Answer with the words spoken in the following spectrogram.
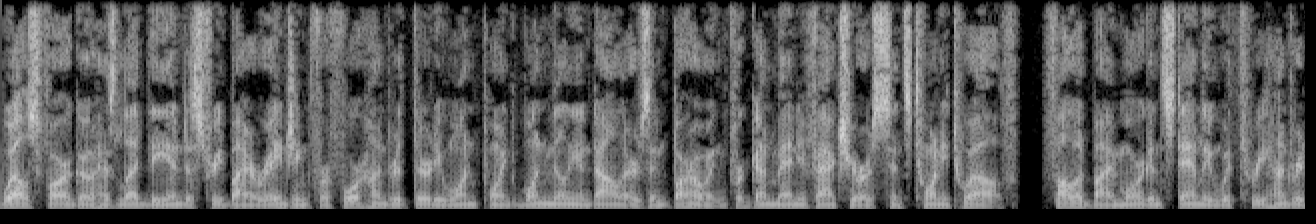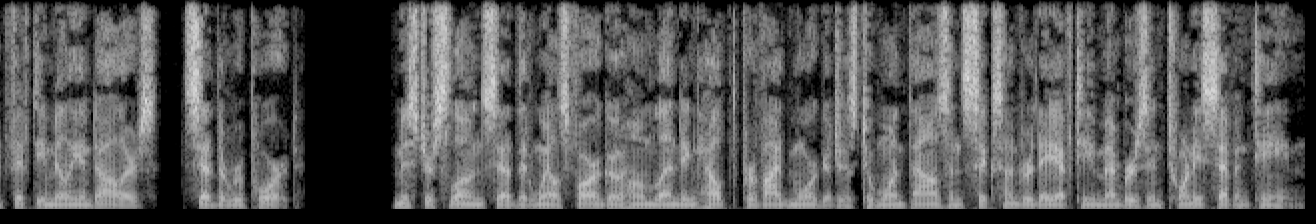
Wells Fargo has led the industry by arranging for $431.1 million in borrowing for gun manufacturers since 2012, followed by Morgan Stanley with $350 million, said the report. Mr. Sloan said that Wells Fargo Home Lending helped provide mortgages to 1,600 AFT members in 2017,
